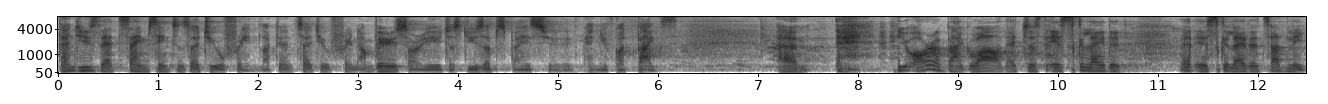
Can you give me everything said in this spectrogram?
Don't use that same sentence though to your friend. Like, don't say to your friend, I'm very sorry, you just use up space and you've got bugs. Um, you are a bug. Wow, that just escalated. That escalated suddenly,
